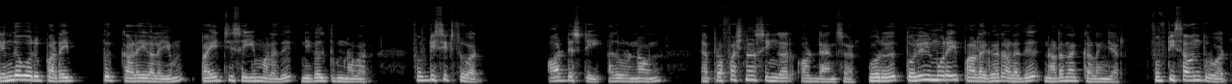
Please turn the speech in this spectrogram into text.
எந்த ஒரு படைப்பு கலைகளையும் பயிற்சி செய்யும் அல்லது நிகழ்த்தும் நபர். ஃபிஃப்டி சிக்ஸ் வேர்ட் ஆர்டிஸ்டி அது ஒரு noun a professional singer or dancer ஒரு தொழில்முறை பாடகர் அல்லது நடனக் கலைஞர். ஃபிஃப்டி செவன்த் வேர்ட்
